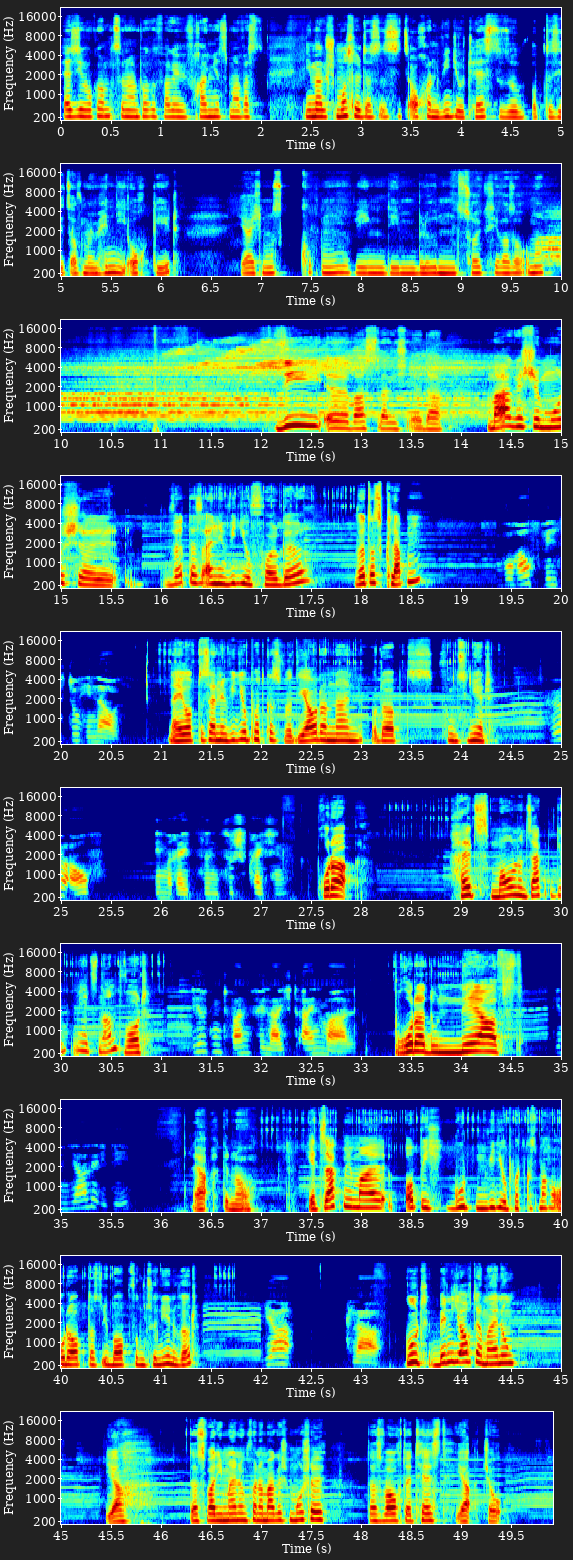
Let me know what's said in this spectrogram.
Herzlich willkommen zu einer Podcast-Frage. Wir fragen jetzt mal, was die magische Muschel, das ist jetzt auch ein Videotest, also ob das jetzt auf meinem Handy auch geht. Ja, ich muss gucken, wegen dem blöden Zeugs hier, was auch immer. Sie, äh, was sage ich äh, da? Magische Muschel. Wird das eine Videofolge? Wird das klappen? Worauf willst du hinaus? Naja, ob das eine Videopodcast wird, ja oder nein? Oder ob es funktioniert. Hör auf, in Rätseln zu sprechen. Bruder, Hals, Maul und sag, gib mir jetzt eine Antwort. Irgendwann vielleicht einmal. Bruder, du nervst. Geniale Idee. Ja, genau. Jetzt sag mir mal, ob ich gut einen Videopodcast mache oder ob das überhaupt funktionieren wird. Ja, klar. Gut, bin ich auch der Meinung. Ja, das war die Meinung von der magischen Muschel. Das war auch der Test. Ja, ciao.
